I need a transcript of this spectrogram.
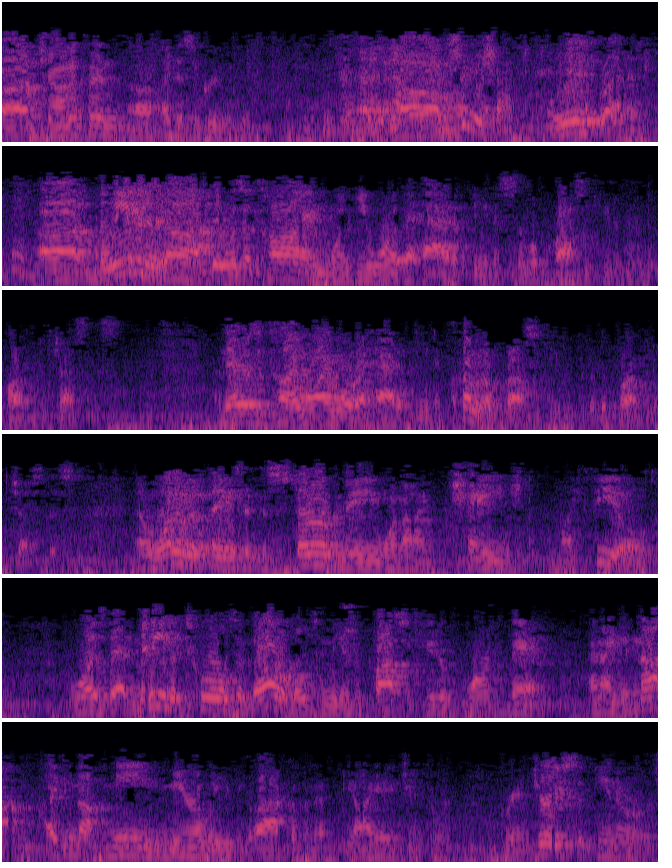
Uh, Jonathan, uh, I disagree with you. Um, I'm sure you're shocked. Uh, believe it or not, there was a time when he wore the hat of being a civil prosecutor for the Department of Justice. And there was a time when I wore a hat of being a criminal prosecutor for the Department of Justice. And one of the things that disturbed me when I changed my field was that many of the tools available to me as a prosecutor weren't there. And I did not, I do not mean merely the lack of an FBI agent or grand jury subpoena or a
